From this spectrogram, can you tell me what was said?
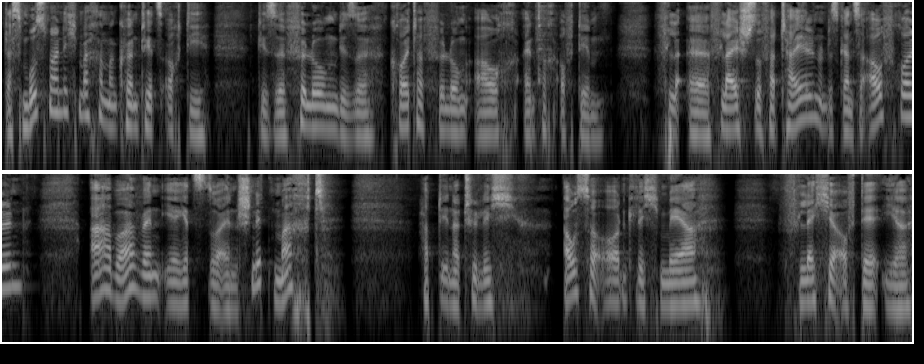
Das muss man nicht machen. Man könnte jetzt auch die diese Füllung, diese Kräuterfüllung auch einfach auf dem Fle äh, Fleisch so verteilen und das Ganze aufrollen. Aber wenn ihr jetzt so einen Schnitt macht, habt ihr natürlich außerordentlich mehr Fläche, auf der ihr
